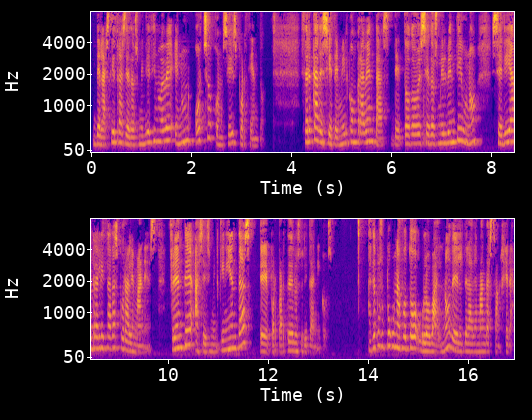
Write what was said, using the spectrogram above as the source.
de las cifras de 2019 en un 8,6%. Cerca de 7.000 compraventas de todo ese 2021 serían realizadas por alemanes, frente a 6.500 eh, por parte de los británicos. Hacemos un poco una foto global ¿no? de, la demanda extranjera.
